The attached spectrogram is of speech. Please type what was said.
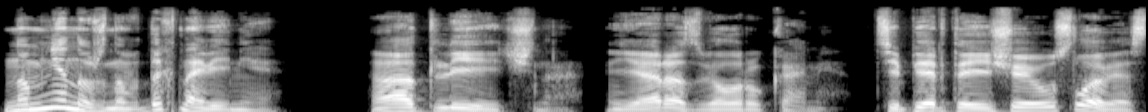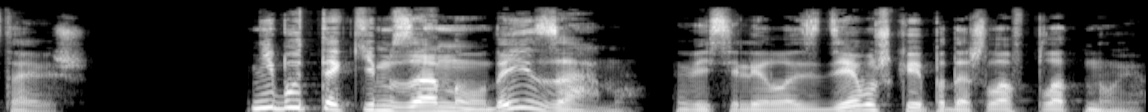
но мне нужно вдохновение». «Отлично!» — я развел руками. «Теперь ты еще и условия ставишь». «Не будь таким занудой и заму!» — веселилась девушка и подошла вплотную.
